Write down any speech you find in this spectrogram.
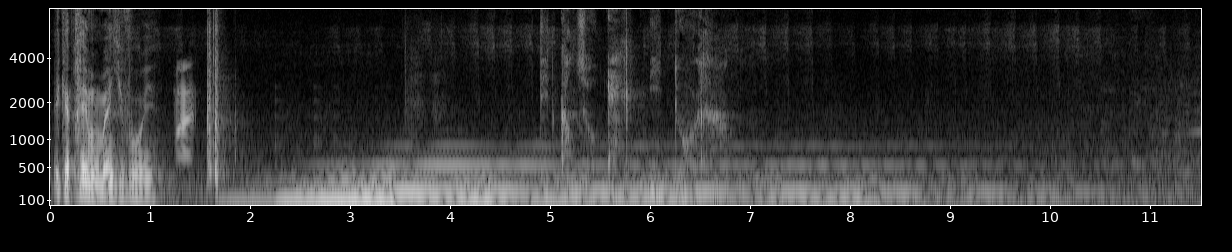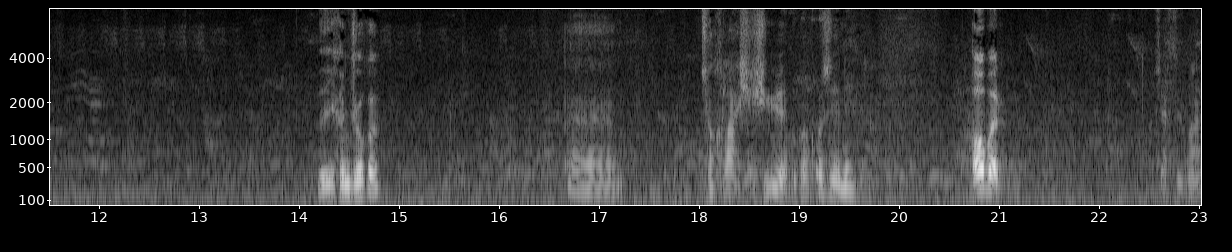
Ik heb geen momentje voor je. maar Dit kan zo echt niet doorgaan. Wil je gaan joggen? Zo'n glaasje jus heb ik ook wel zin in. Ober! Zegt u het maar.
